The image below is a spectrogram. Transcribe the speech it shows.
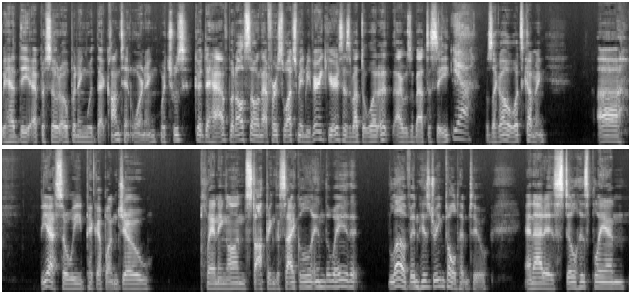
We had the episode opening with that content warning, which was good to have, but also on that first watch made me very curious as about to what I was about to see. Yeah. I was like, oh, what's coming? Uh, yeah, so we pick up on Joe planning on stopping the cycle in the way that Love in his dream told him to. And that is still his plan.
